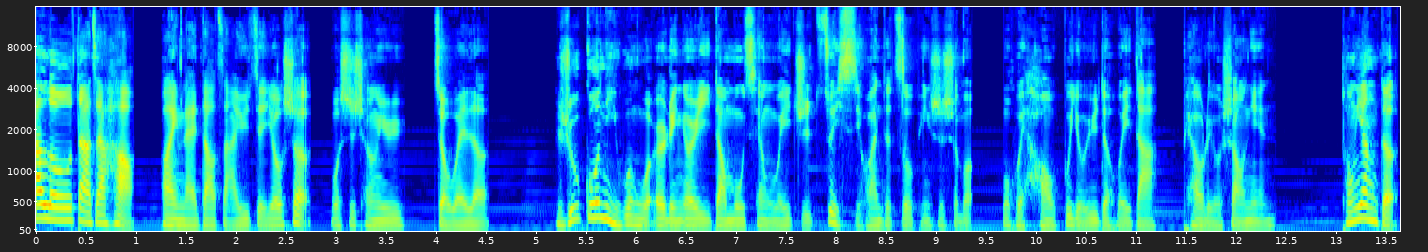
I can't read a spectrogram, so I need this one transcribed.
Hello，大家好，欢迎来到杂鱼解忧社，我是成鱼，久违了。如果你问我二零二一到目前为止最喜欢的作品是什么，我会毫不犹豫的回答《漂流少年》。同样的，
